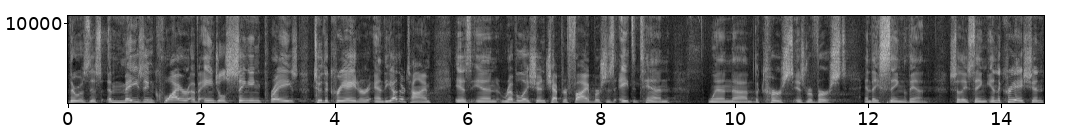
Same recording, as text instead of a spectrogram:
there was this amazing choir of angels singing praise to the Creator. And the other time is in Revelation chapter 5, verses 8 to 10, when um, the curse is reversed and they sing then. So they sing in the creation,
